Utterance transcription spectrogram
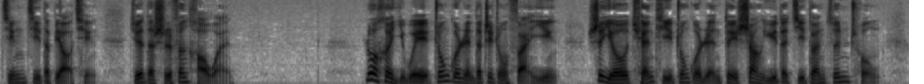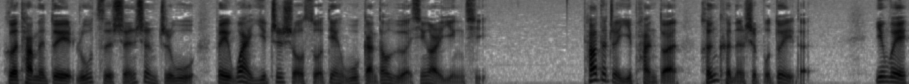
惊悸的表情，觉得十分好玩。洛赫以为中国人的这种反应是由全体中国人对上谕的极端尊崇和他们对如此神圣之物被外夷之手所玷污感到恶心而引起。他的这一判断很可能是不对的，因为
